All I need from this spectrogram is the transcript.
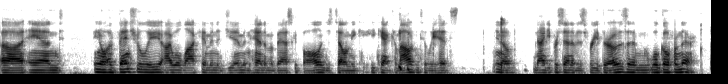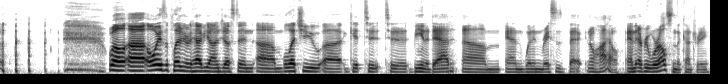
Uh, and you know, eventually I will lock him in a gym and hand him a basketball and just tell him he, he can't come out until he hits you know, 90% of his free throws, and we'll go from there. well, uh, always a pleasure to have you on, Justin. Um, we'll let you uh, get to, to being a dad um, and winning races back in Ohio and everywhere else in the country.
